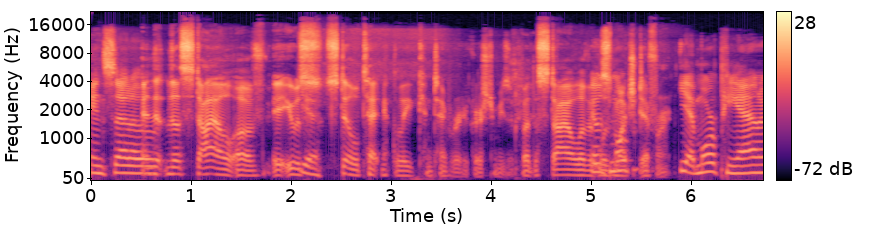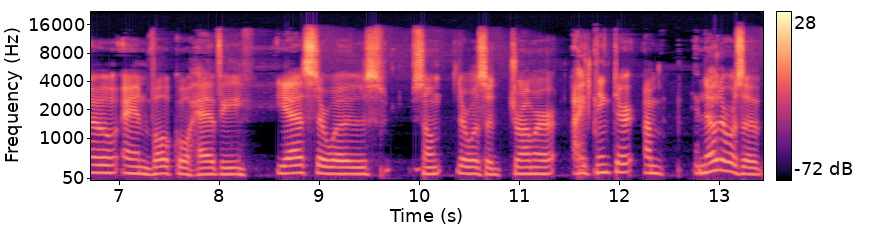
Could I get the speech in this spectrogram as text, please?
Instead of and the, the style of it, it was Yeah. still technically contemporary Christian music, but the style of it, It was was, more- much different. yeah, more piano and vocal heavy. Yes, there was some. There was a drummer. I think there. Um, no, there was a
